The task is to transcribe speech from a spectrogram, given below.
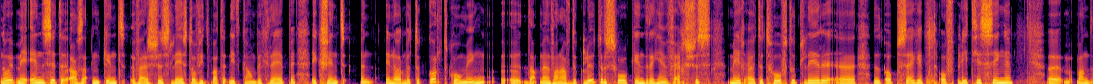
nooit mee inzitten als een kind versjes leest of iets wat het niet kan begrijpen. Ik vind een enorme tekortkoming uh, dat men vanaf de kleuterschool kinderen geen versjes meer uit het hoofd doet leren, uh, doet opzeggen of liedjes zingen. Want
